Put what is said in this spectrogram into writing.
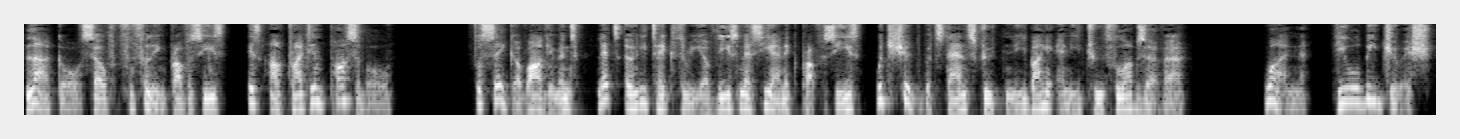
luck, or self-fulfilling prophecies is outright impossible. For sake of argument, let's only take three of these messianic prophecies which should withstand scrutiny by any truthful observer. 1. He will be Jewish.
